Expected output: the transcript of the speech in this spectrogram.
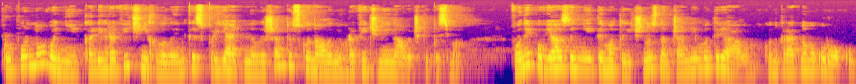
Пропоновані каліграфічні хвилинки сприяють не лише вдосконаленню графічної навички письма, вони пов'язані тематично з навчальним матеріалом конкретного уроку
